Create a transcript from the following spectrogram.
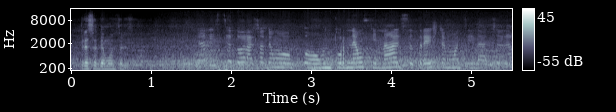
trebuie să demonstreze. Ianis, ți-e dor așa de un, un turneu final, să trăiești emoțiile acelea?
